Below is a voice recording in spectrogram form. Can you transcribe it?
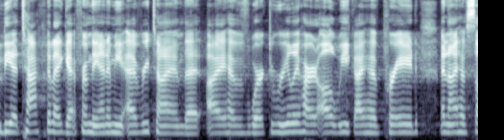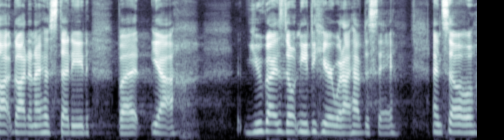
the attack that I get from the enemy every time that I have worked really hard all week. I have prayed and I have sought God and I have studied. But yeah, you guys don't need to hear what I have to say. And so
